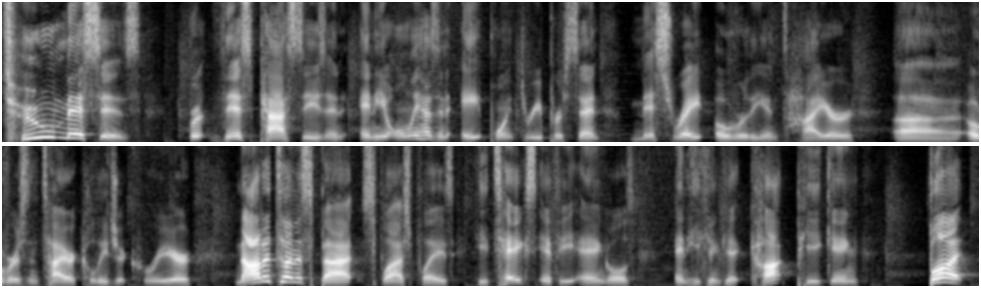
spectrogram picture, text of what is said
Two misses for this past season, and he only has an 8.3% miss rate over the entire uh, over his entire collegiate career. Not a ton of spa- splash plays. He takes iffy angles, and he can get caught peeking. But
